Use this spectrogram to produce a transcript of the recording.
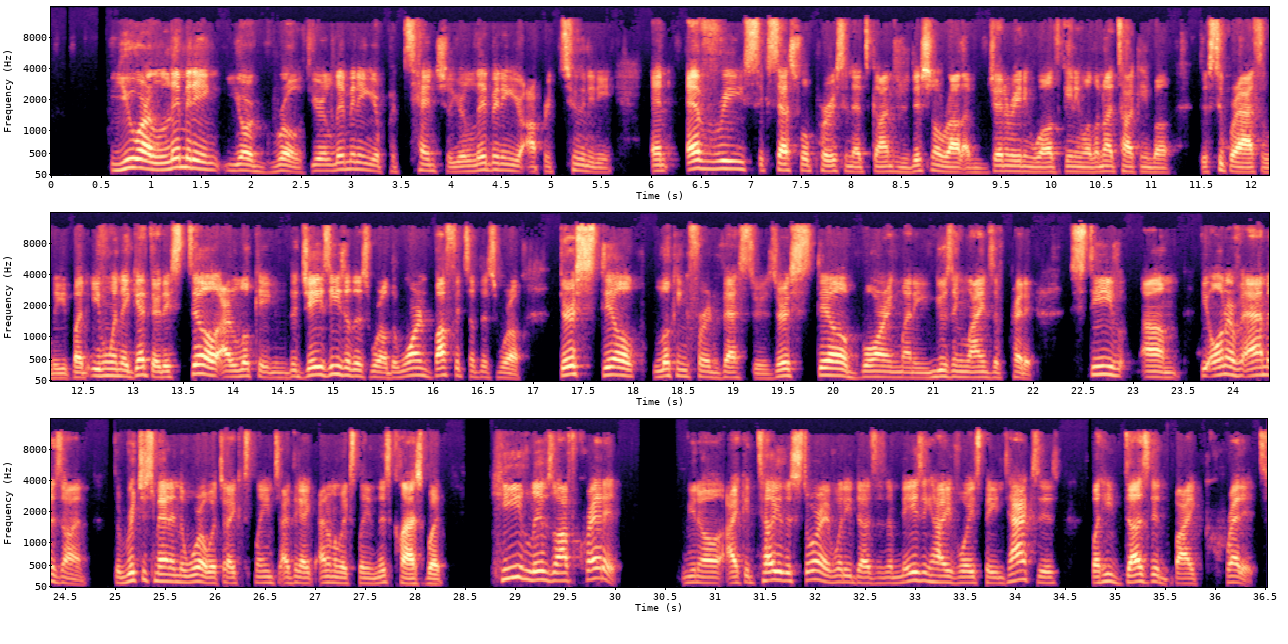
you are limiting your growth. You're limiting your potential. You're limiting your opportunity and every successful person that's gone the traditional route of generating wealth, gaining wealth, I'm not talking about the super athlete, but even when they get there, they still are looking, the Jay Z's of this world, the Warren Buffetts of this world, they're still looking for investors. They're still borrowing money using lines of credit. Steve, um, the owner of Amazon, the richest man in the world, which I explained, I think I, I don't know explained in this class, but he lives off credit. You know, I could tell you the story of what he does. It's amazing how he avoids paying taxes but he does it by credit.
